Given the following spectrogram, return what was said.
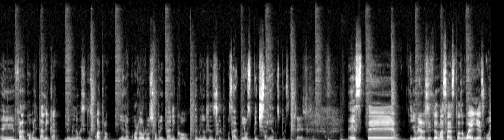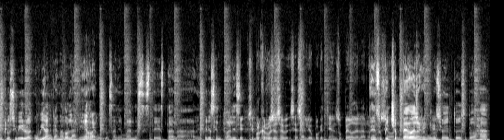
eh, franco-británica de 1904 y el acuerdo ruso-británico de 1907. O sea, los pinches aliados, pues. Sí, sí, sí. Este, y hubieran resistido más a estos güeyes, o inclusive hubieran, ganado la guerra, güey, los alemanes, este, esta, la, la Imperio Central. Sí, sí, porque Rusia se, se, salió porque tienen su pedo de la revolución. Tienen su pinche pedo de la revolución y todo eso, pedo, ajá.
